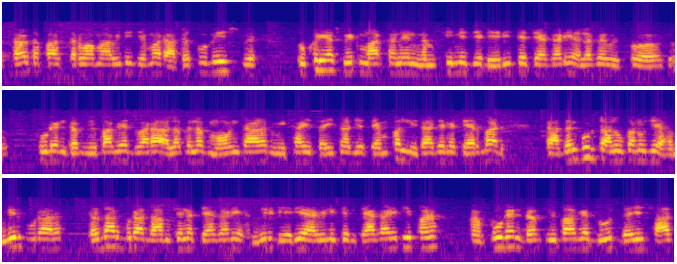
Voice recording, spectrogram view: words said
સ્થળ તપાસ કરવામાં આવી હતી, જેમાં રાધનપુરની સુખડિયા સ્વીટ માર્ક અને નમકીની જે ડેરી છે, ત્યાં આગળ અલગ ફૂડ એન્ડ ડ્રગ વિભાગે દ્વારા અલગ અલગ મોહનથાળ, મીઠાઈ સહિતના જે સેમ્પલ લીધા છે અને ત્યારબાદ રાધનપુર તાલુકાનું જે હમીરપુરા સરદારપુરા ગામ છે ને ત્યાં ગાડી હમીર ડેરી આવેલી છે. ત્યાં ગાડીથી પણ ફૂડ એન્ડ ડ્રગ વિભાગે દૂધ દહીં છાસ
